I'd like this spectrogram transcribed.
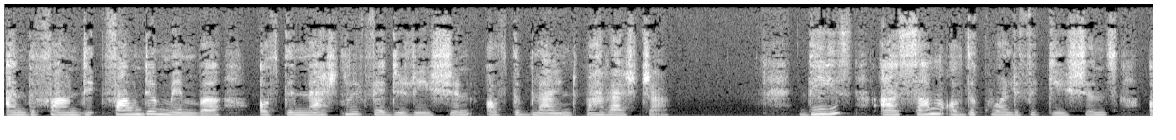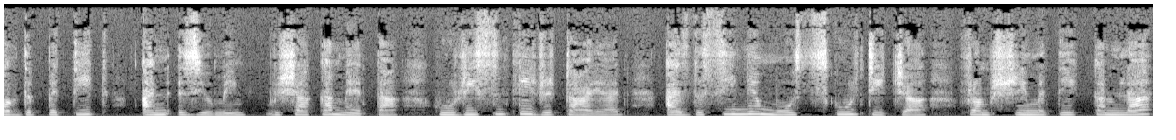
and the found- founder member of the National Federation of the Blind Maharashtra. These are some of the qualifications of the petite, unassuming Vishakha Mehta, who recently retired as the senior most school teacher from Srimati Kamla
